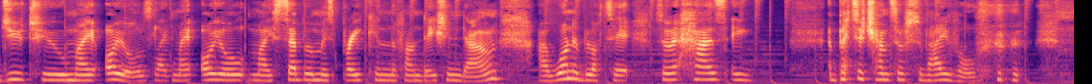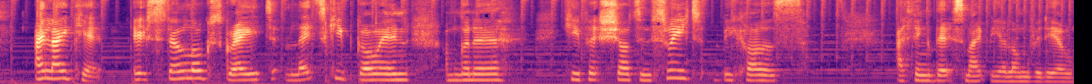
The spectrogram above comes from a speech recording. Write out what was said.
due to my oils like my oil my sebum is breaking the foundation down I want to blot it so it has a a better chance of survival I like it it still looks great let's keep going I'm gonna keep it short and sweet because I think this might be a long video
